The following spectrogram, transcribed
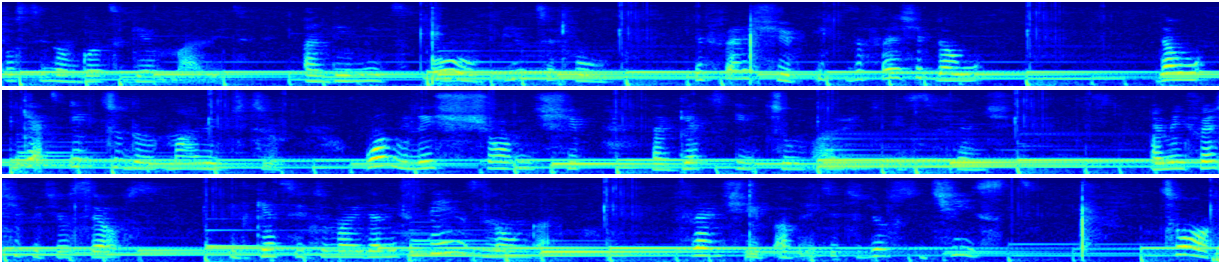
trusting on God to get married, and they meet, oh, beautiful, the friendship. It's the friendship that will that will get into the marriage too. One relationship that gets into marriage is. I mean, friendship with yourselves. It gets you to marriage and it stays longer. Friendship, ability to just gist, talk,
